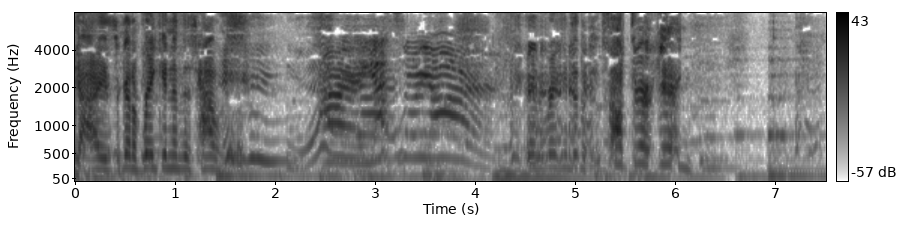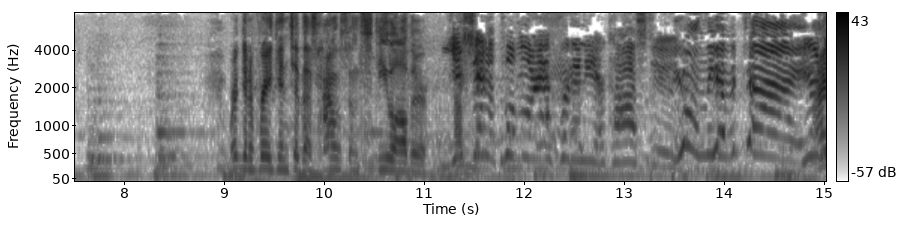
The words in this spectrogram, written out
Guys, we're gonna break into this house. yes, we are. We're gonna break into the. Stop twerking! We're gonna break into this house and steal all their. You um, should have put more effort into your costume. You only have a tie. You're I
